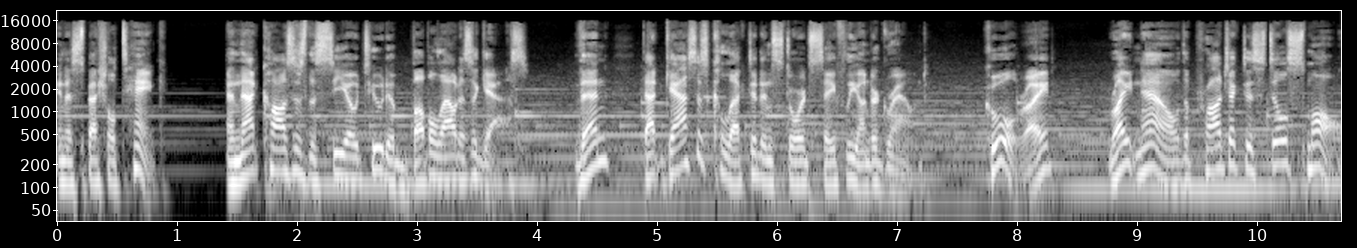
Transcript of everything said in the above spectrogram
in a special tank, and that causes the CO2 to bubble out as a gas. Then, that gas is collected and stored safely underground. Cool, right? Right now, the project is still small.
